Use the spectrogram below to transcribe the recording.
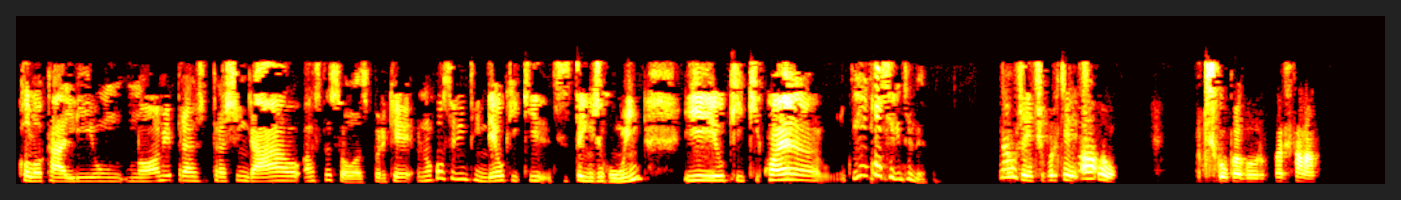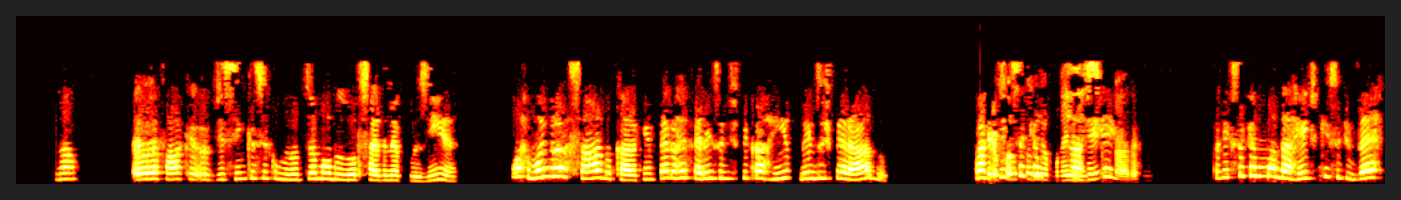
colocar ali um nome para xingar as pessoas. Porque eu não consigo entender o que, que se tem de ruim e o que, que qual é. Não consigo entender. Não, gente, porque, tipo. Desculpa, Guru, pode falar. Não. Eu ia falar que de 5 em 5 minutos eu mando os outros sair da minha cozinha. Pô, é mó engraçado, cara. Quem pega a referência de ficar rindo, nem desesperado. Pra que, que, você quer mandar isso, hate? Cara. Pra que, que você quer mandar hate? Quem se diverte?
